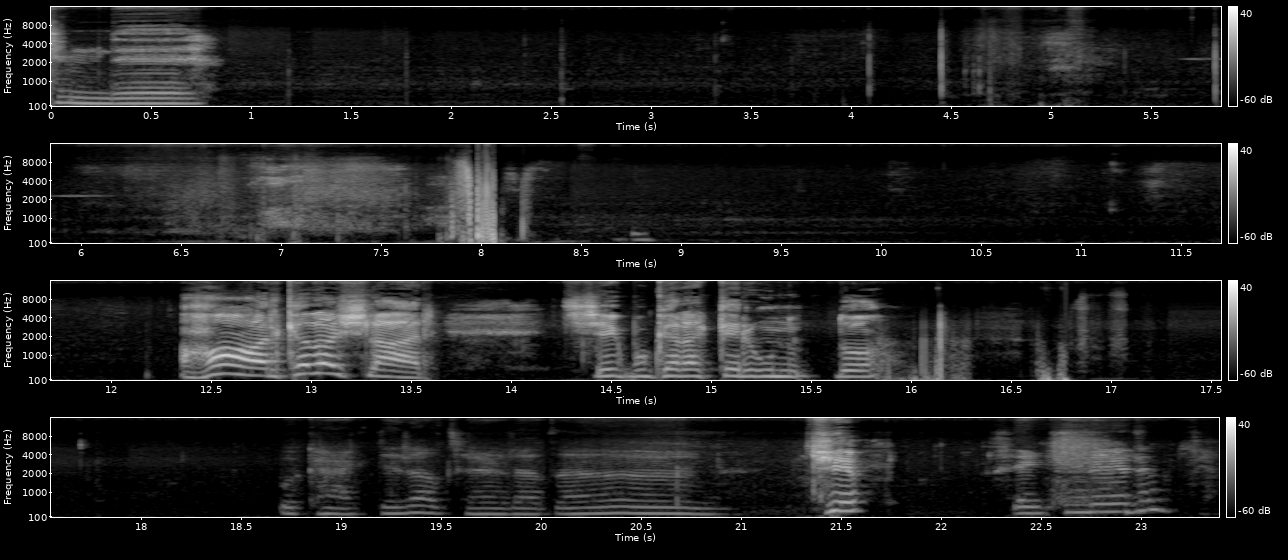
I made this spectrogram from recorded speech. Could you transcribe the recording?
Şimdi Aha arkadaşlar. Çiçek bu karakteri unuttu. Bu karakteri hatırladım. Kim? Seninkini denedim ki.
